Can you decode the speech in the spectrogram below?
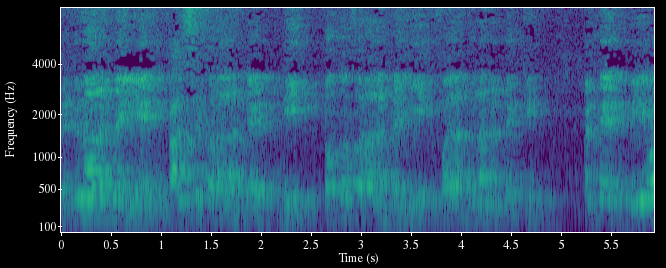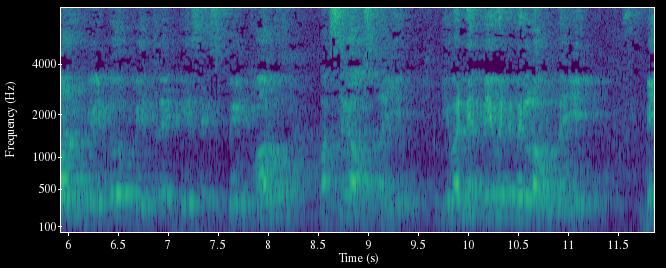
రెటినాల్ అంటే ఏ కాల్సిఫెరాల్ అంటే డి టోకోఫెరాల్ అంటే ఈ ఫైరక్వినాల్ అంటే కే. అంటే B one B two B three B six B twelve వరుసగా వస్తాయి. ఇవన్నీ బి విటమిన్లో ఉంటాయి. బి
